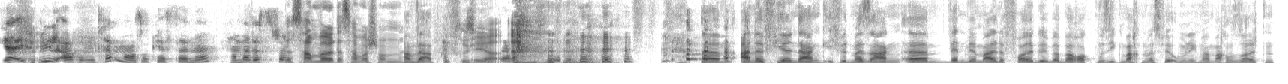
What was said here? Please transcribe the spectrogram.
Ja, ich spiele auch im Treppenhausorchester, ne? Haben wir das schon? Das haben wir, das haben wir schon. Haben wir abgefrühstückt. Ja. ähm, Anne, vielen Dank. Ich würde mal sagen, ähm, wenn wir mal eine Folge über Barockmusik machen, was wir unbedingt mal machen sollten,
